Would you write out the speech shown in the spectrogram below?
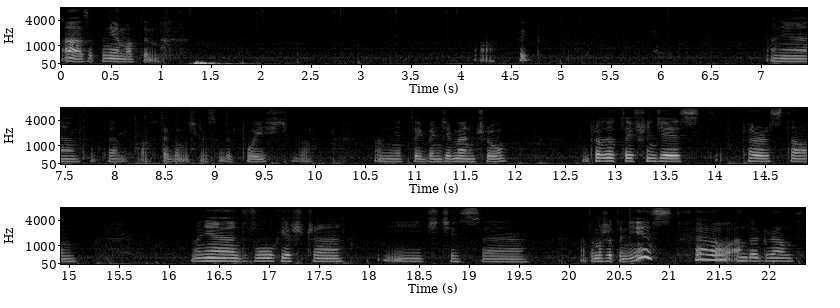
A, zapomniałem o tym. O, pyk. A nie, to, to od tego musimy sobie pójść, bo on mnie tutaj będzie męczył. Naprawdę tutaj wszędzie jest Pearlstone. No nie, dwóch jeszcze. Idźcie se. A to może to nie jest Hello Underground?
